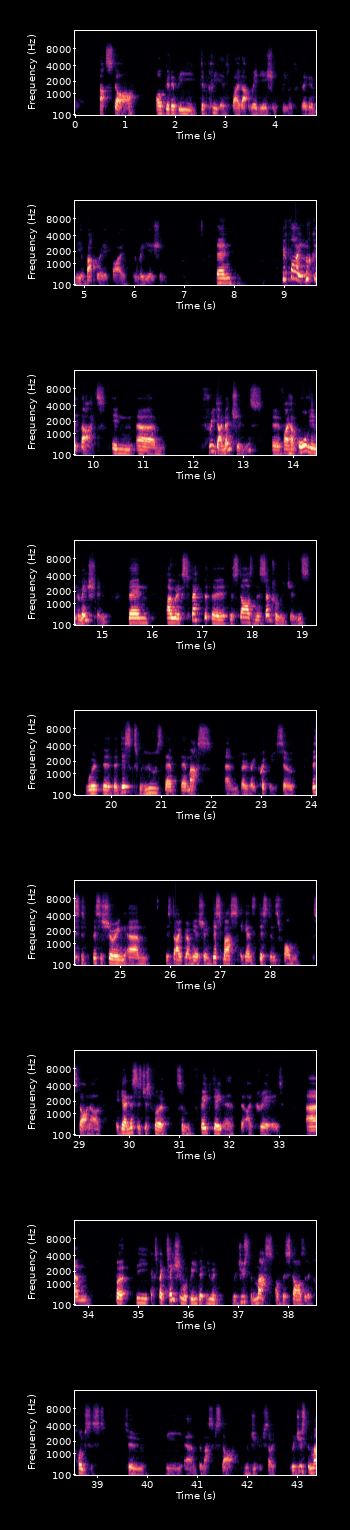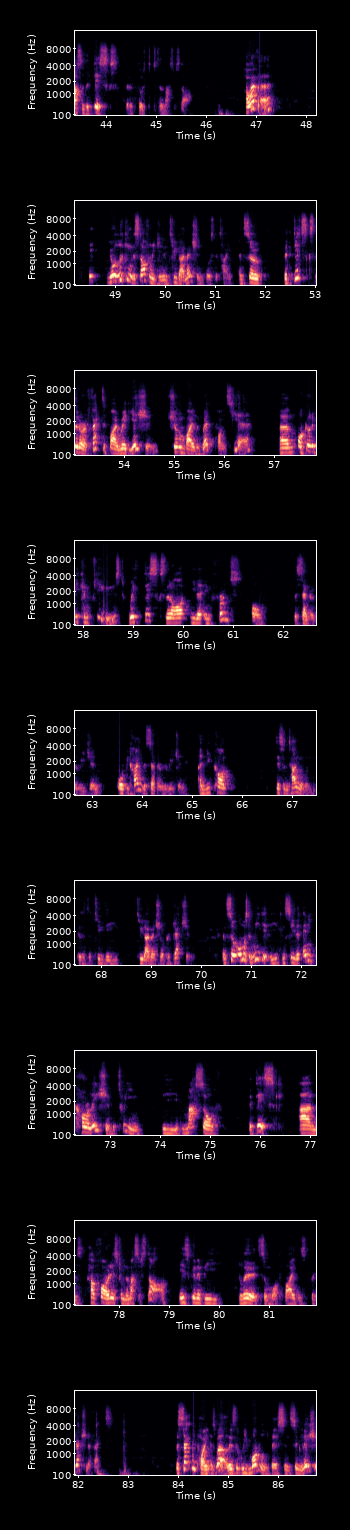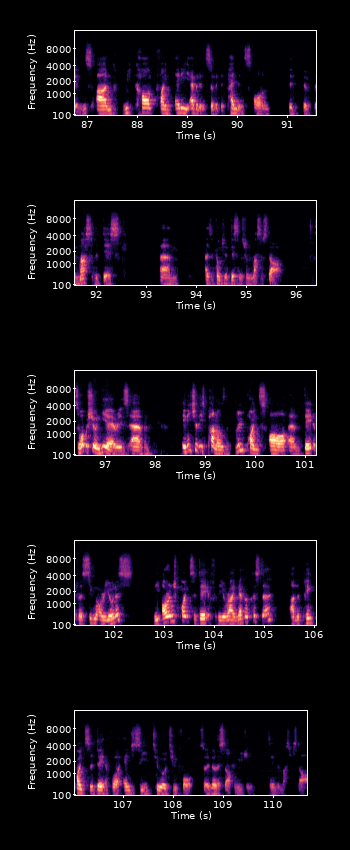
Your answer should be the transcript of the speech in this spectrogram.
that star are going to be depleted by that radiation field. They're going to be evaporated by the radiation then if I look at that in um, three dimensions, if I have all the information, then I would expect that the, the stars in the central regions would, the, the disks would lose their, their mass um, very, very quickly. So this is, this is showing, um, this diagram here is showing disk mass against distance from the star. Now, again, this is just for some fake data that I've created. Um, but the expectation would be that you would reduce the mass of the stars that are closest to the, um, the massive star. Reduce, sorry, reduce the mass of the disks that are closest to the massive star. However, it, you're looking at the star region in two dimensions most of the time. And so the disks that are affected by radiation, shown by the red points here, um, are going to be confused with disks that are either in front of the center of the region or behind the center of the region. And you can't disentangle them because it's a 2D, two-dimensional projection. And so almost immediately you can see that any correlation between the mass of the disk and how far it is from the massive star is going to be blurred somewhat by these projection effects. The second point as well is that we've modeled this in simulations and we can't find any evidence of a dependence on the, the, the mass of the disk um, as a function of distance from the massive star. So what we're showing here is um, in each of these panels, the blue points are um, data for Sigma Orionis, the orange points are data for the Orion Nebula cluster, and the pink points are data for NGC 2024, so another star-forming region containing a massive star.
